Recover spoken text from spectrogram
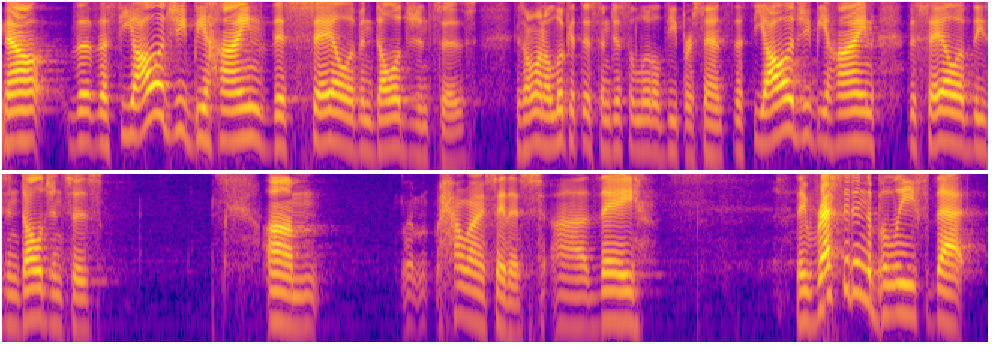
Now, the, the theology behind this sale of indulgences, because I want to look at this in just a little deeper sense, the theology behind the sale of these indulgences um, how do I say this? Uh, they, they rested in the belief that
